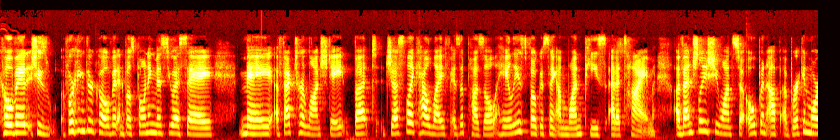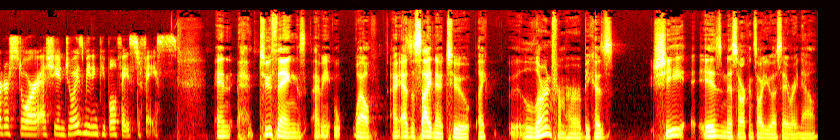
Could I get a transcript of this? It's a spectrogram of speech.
COVID, she's working through COVID and postponing Miss USA may affect her launch date, but just like how life is a puzzle, Haley is focusing on one piece at a time. Eventually, she wants to open up a brick and mortar store as she enjoys meeting people face to face. And two things, I mean, well, I, as a side note too, like learn from her because she is Miss Arkansas USA right now.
